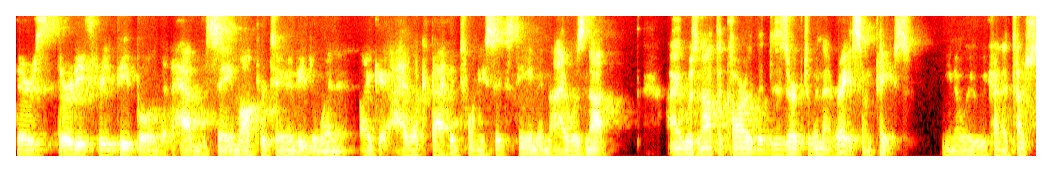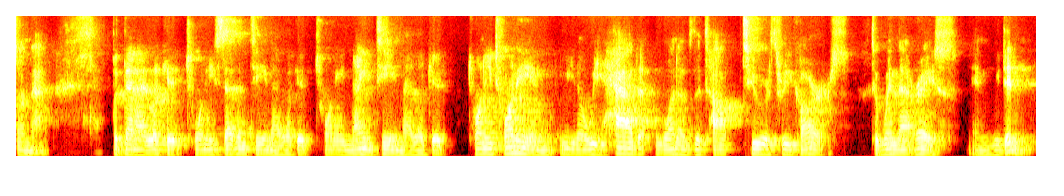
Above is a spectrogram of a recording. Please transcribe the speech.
there's 33 people that have the same opportunity to win it. Like I look back at 2016, and I was not I was not the car that deserved to win that race on pace. You know, we we kind of touched on that. But then I look at 2017, I look at 2019, I look at 2020 and you know we had one of the top two or three cars to win that race and we didn't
